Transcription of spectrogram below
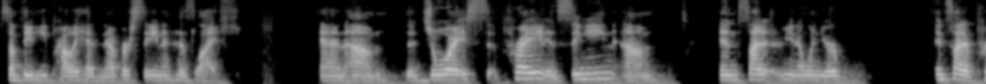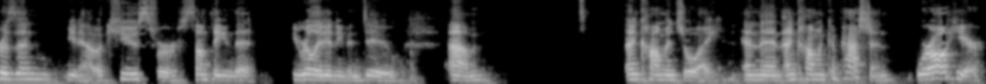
something he probably had never seen in his life. And um, the joy, praying and singing um, inside, you know, when you're inside a prison, you know, accused for something that you really didn't even do. Um, uncommon joy and then uncommon compassion. We're all here.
